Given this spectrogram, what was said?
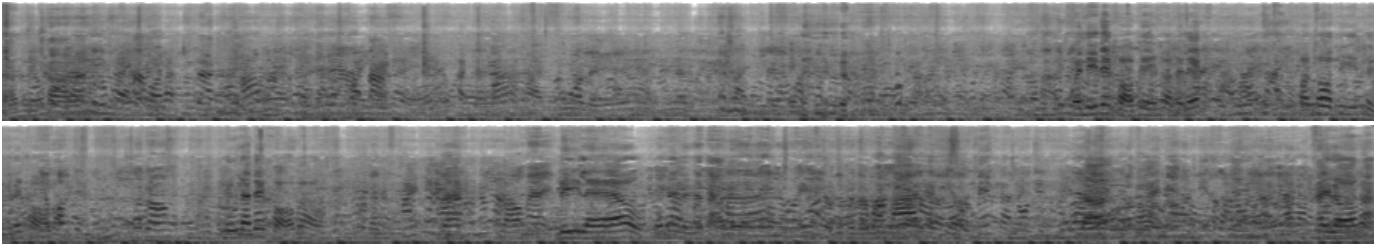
สามโมงเช้า วันนี้ได้ขอเพลงก่อนไหมเล็ก ขอโทษที่ถึงได้ขอเปล่าก็ร้อง รู้แล้วได้ขอเปล่านะร้องให้ ดีแล้วก็ไม่เลยจะถามเลยวันลาเกี่ยวนะใครร้องอะ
